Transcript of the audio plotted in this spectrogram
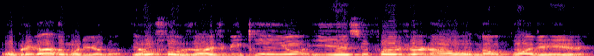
Obrigado, Murilo. Eu sou Jorge Biquinho e esse foi o jornal Não Pode Rir.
